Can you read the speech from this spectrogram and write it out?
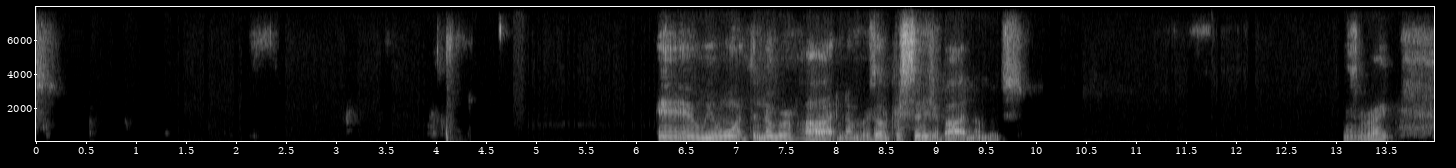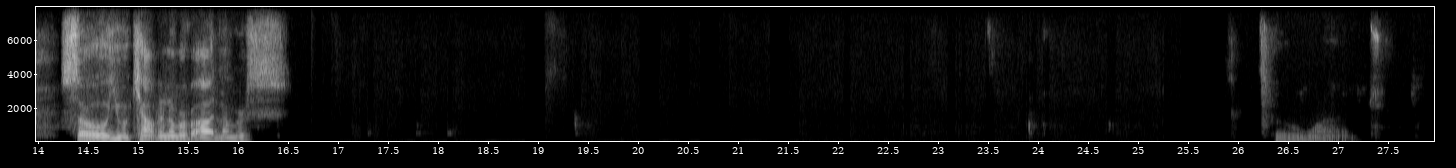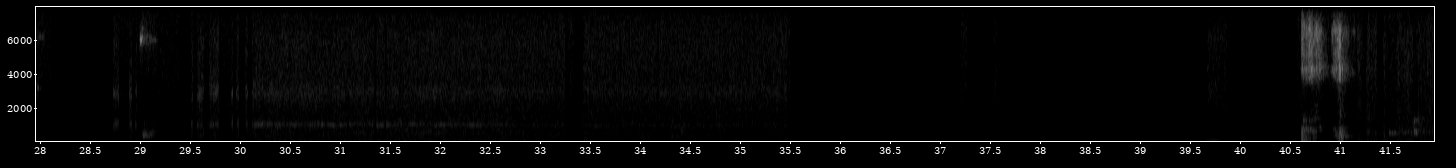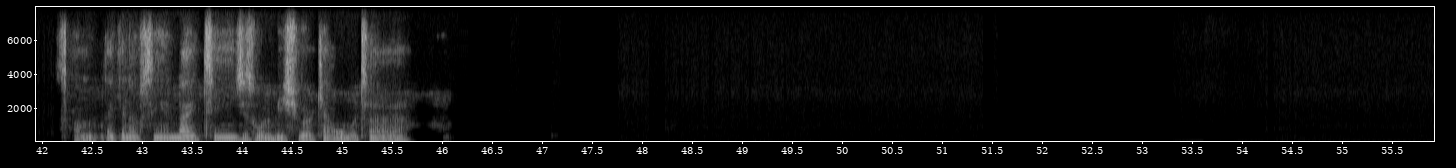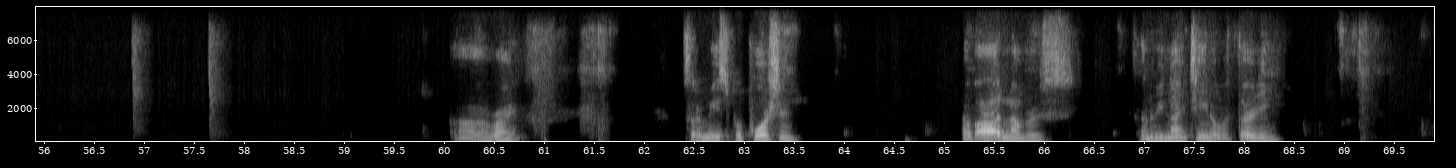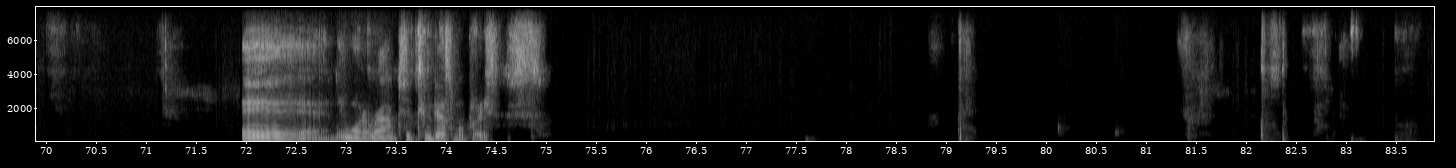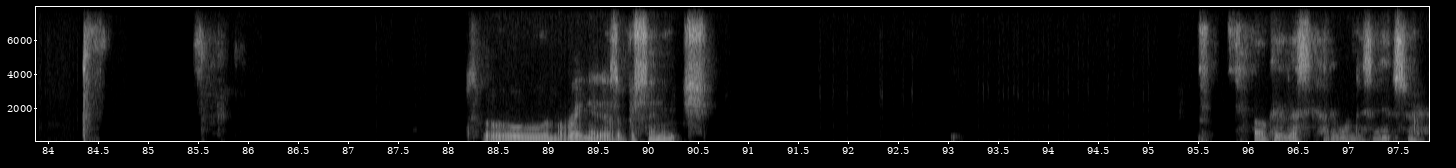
And we want the number of odd numbers or the percentage of odd numbers. All right. So you would count the number of odd numbers. Two, one. I'm thinking I'm seeing 19. Just want to be sure. Count one more time. All right. So that means proportion of odd numbers is going to be 19 over 30. And they want to round to two decimal places. So am I'm writing it as a percentage. Okay, let's see how they want this answer.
